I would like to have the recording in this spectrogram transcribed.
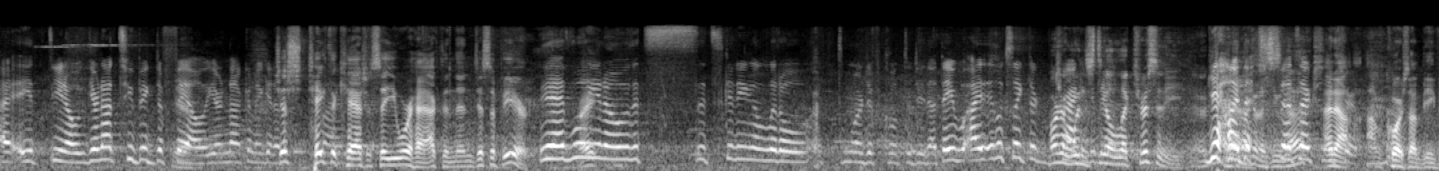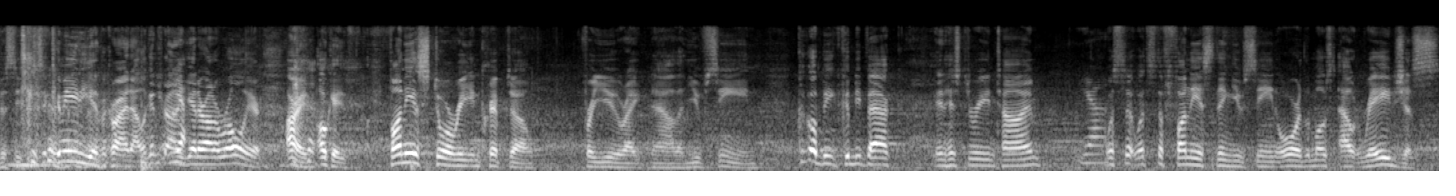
uh, it, you know, you're not too big to fail. You're not going to get a Just take the cash and say you were hacked and then disappear. Yeah. Well, right? you know, that's it's getting a little more difficult to do that. They, I, it looks like they're Margaret tracking wouldn't steal electricity. Yeah, They're not gonna that's, do that's that. actually I know, true. of course I'm being facetious. He's a comedian for crying out. Look at trying Yeah. to get her on a roll here. All right, okay. Funniest story in crypto for you right now that you've seen. Could go be could be back in history and time. Yeah. What's the what's the funniest thing you've seen or the most outrageous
